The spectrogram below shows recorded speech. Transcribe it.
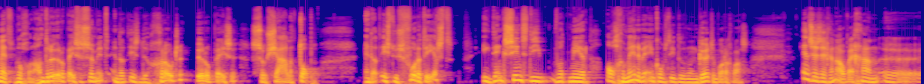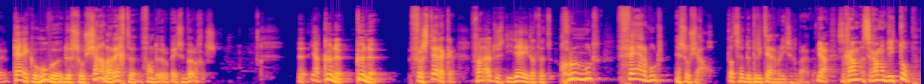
met nog een andere Europese summit. En dat is de grote Europese sociale top. En dat is dus voor het eerst ik denk sinds die wat meer algemene bijeenkomst die toen in Göteborg was. En ze zeggen nou wij gaan uh, kijken hoe we de sociale rechten van de Europese burgers uh, ja, kunnen, kunnen versterken. Vanuit dus het idee dat het groen moet, fair moet en sociaal. Dat zijn de drie termen die ze gebruiken. Ja, ze gaan, ze gaan op die top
